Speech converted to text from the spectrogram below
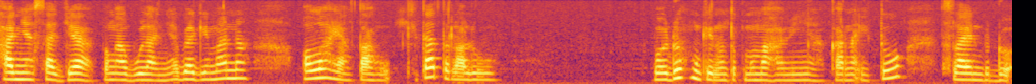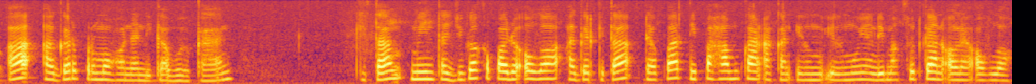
Hanya saja pengabulannya bagaimana Allah yang tahu. Kita terlalu bodoh mungkin untuk memahaminya. Karena itu, selain berdoa agar permohonan dikabulkan, kita minta juga kepada Allah agar kita dapat dipahamkan akan ilmu-ilmu yang dimaksudkan oleh Allah.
